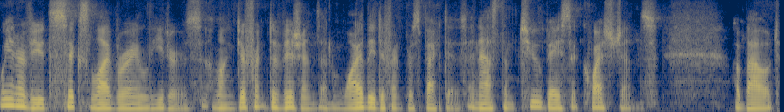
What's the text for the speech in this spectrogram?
We interviewed six library leaders among different divisions and widely different perspectives and asked them two basic questions about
